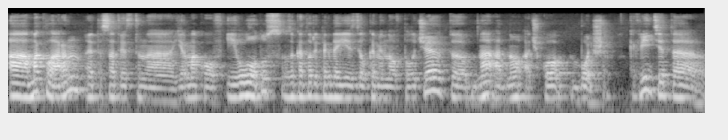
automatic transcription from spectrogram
А Макларен, это, соответственно, Ермаков и Лотус, за который тогда ездил Каменов, получают э, на одно очко больше. Как видите, это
